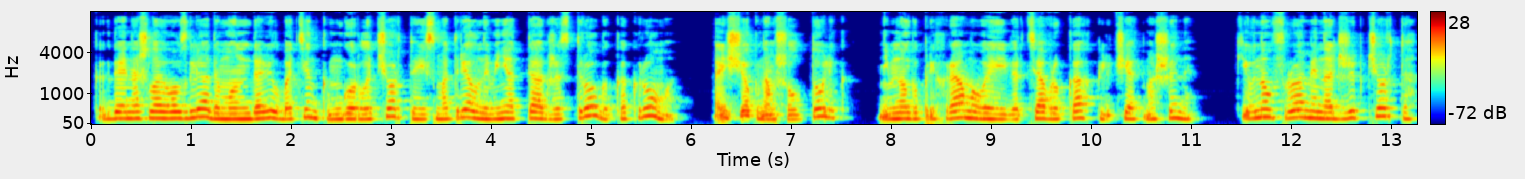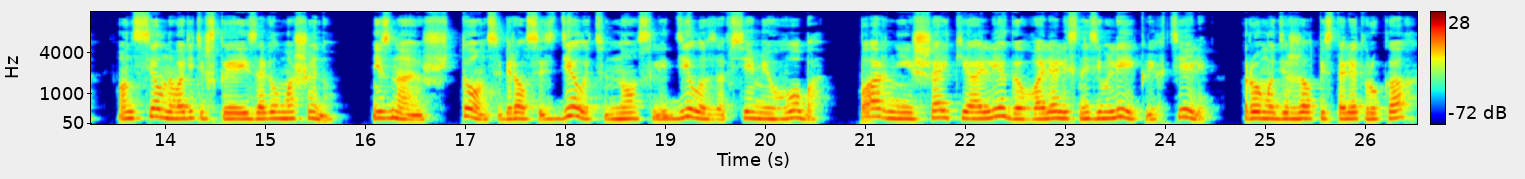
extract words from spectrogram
Когда я нашла его взглядом, он давил ботинком горло черта и смотрел на меня так же строго, как Рома. А еще к нам шел Толик, немного прихрамывая и вертя в руках ключи от машины. Кивнув Роме на джип черта, он сел на водительское и завел машину. Не знаю, что он собирался сделать, но следила за всеми в оба. Парни из шайки Олега валялись на земле и кряхтели. Рома держал пистолет в руках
